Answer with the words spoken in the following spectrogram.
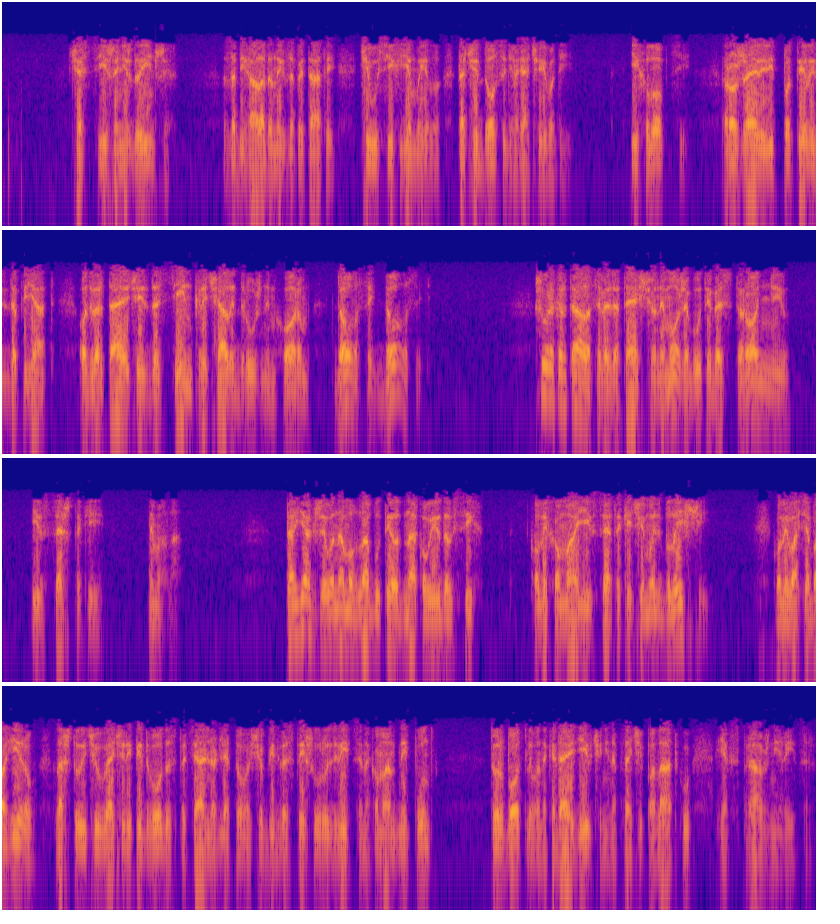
Частіше, ніж до інших, забігала до них запитати, чи в усіх є мило, та чи досить гарячої води. І хлопці, рожеві від потилиць до п'ят, одвертаючись до стін, кричали дружним хором Досить, досить. Шура картала себе за те, що не може бути безсторонньою, і все ж таки не могла. Та як же вона могла бути однаковою до всіх, коли Хома їй все-таки чимось ближчий? Коли Вася Багіров, лаштуючи ввечері підводу спеціально для того, щоб відвести Шуру звідси на командний пункт, турботливо накидає дівчині на плечі палатку, як справжній рицар.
